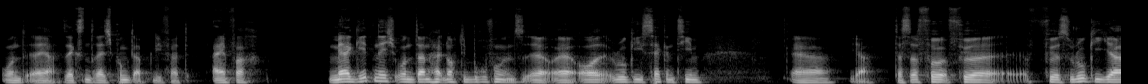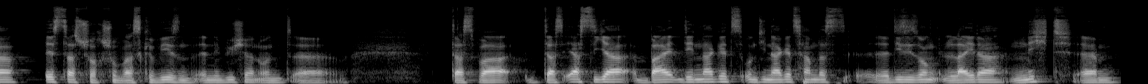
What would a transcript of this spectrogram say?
und ja, 36 Punkte abgeliefert. Einfach mehr geht nicht und dann halt noch die Berufung ins All-Rookie Second Team. Ja, das ist für, für, fürs Rookie-Jahr ist das schon, schon was gewesen in den Büchern und äh, das war das erste Jahr bei den Nuggets und die Nuggets haben das äh, die Saison leider nicht ähm,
